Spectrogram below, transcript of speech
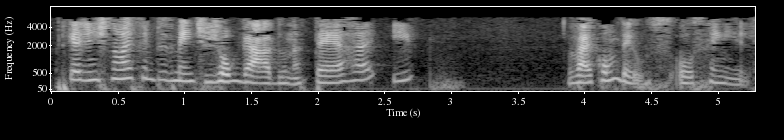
Porque a gente não é simplesmente jogado na terra e vai com Deus ou sem Ele.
